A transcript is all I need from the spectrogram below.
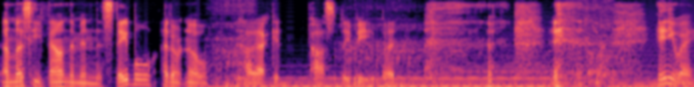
unless he found them in the stable. I don't know how that could possibly be, but anyway,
